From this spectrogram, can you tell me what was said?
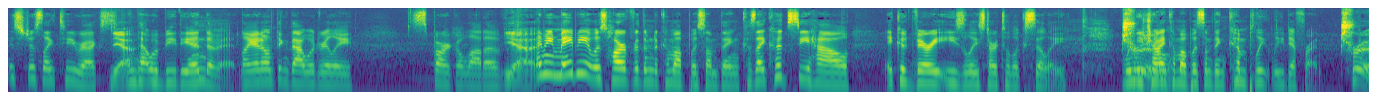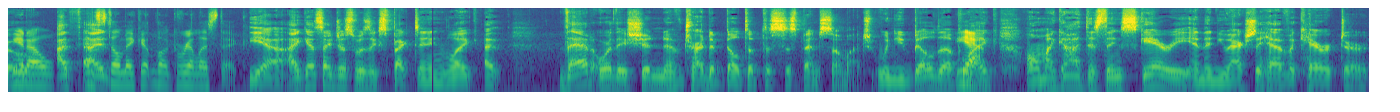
it's just like T Rex. Yeah. And that would be the end of it. Like, I don't think that would really spark a lot of. Yeah. I mean, maybe it was hard for them to come up with something because I could see how it could very easily start to look silly when you try and come up with something completely different, true. you know, I, and I, still make it look realistic. yeah, I guess I just was expecting like I, that, or they shouldn't have tried to build up the suspense so much. When you build up Yeah. like, oh my god, this thing's scary, and then you actually have a character,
